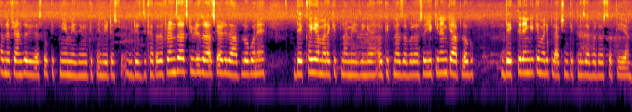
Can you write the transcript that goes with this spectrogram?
अपने फ्रेंड्स और व्यूवर्स को कितनी अमेजिंग और कितनी लेटेस्ट वीडियोज़ दिखाता है। तो फ्रेंड्स आज की वीडियोज़ और आज के आइडियाज़ आप लोगों ने देखा ही हमारा कितना अमेजिंग है और कितना ज़बरदस्त है। यकीन कि आप लोग देखते रहेंगे कि हमारी कलेक्शन कितनी ज़बरदस्त होती है।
